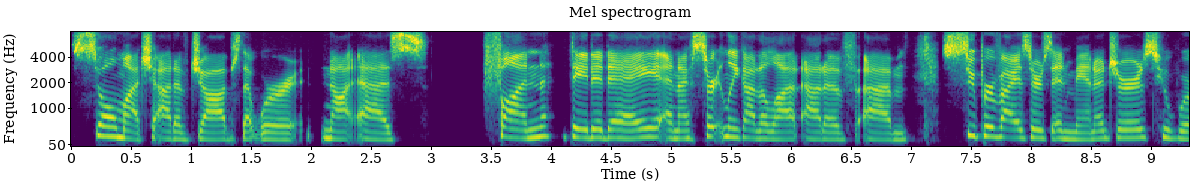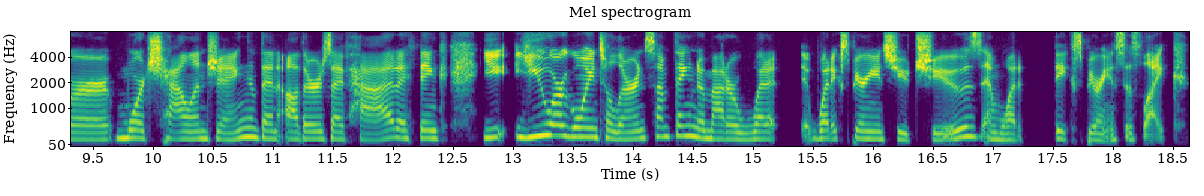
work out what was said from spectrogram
so much out of jobs that were not as fun day to day. And I certainly got a lot out of um, supervisors and managers who were more challenging than others I've had. I think you, you are going to learn something no matter what, what experience you choose and what the experience is like.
